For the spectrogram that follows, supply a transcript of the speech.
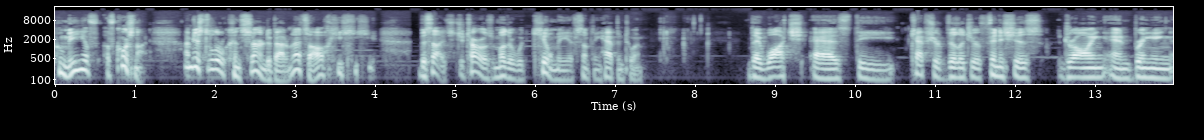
who me? Of, of course not. I'm just a little concerned about him, that's all. Besides, Jotaro's mother would kill me if something happened to him. They watch as the captured villager finishes drawing and bringing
